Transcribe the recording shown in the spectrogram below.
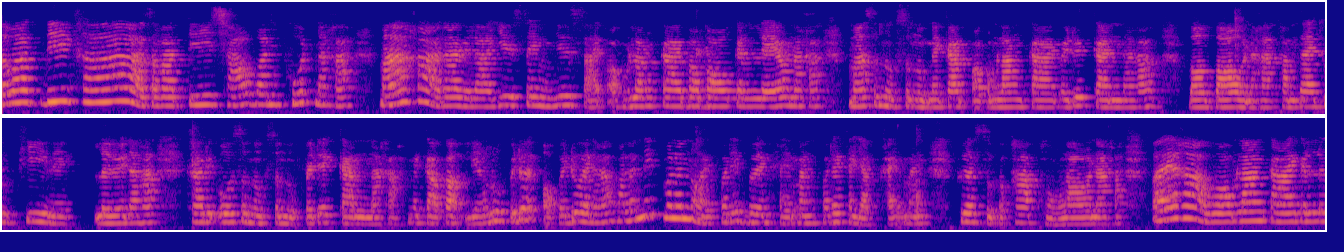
สวัสดีค่ะ สวัสดีเช้าวันพุธนะคะ มาค่ะได้เวลายืดเส้นยืดสายออกกำลังกายเบาๆกันแล้วนะคะ มาสนุกสนุกในการออกกำลังกายไปด้วยกันนะคะ เบาๆนะคะทำได้ทุกที่เลยเลยนะคะคาร์ดิโอสนุกสนุกไปด้วยกันนะคะไม่กล่าวก็เลี้ยงลูกไปด้วยออกไปด้วยนะคะวันละนิดวันละหน่อยพอได้เบิร์นไขมันพอได้ขยับไขมันเพื่อสุขภาพของเรานะคะ ไปค่ะวอร์มร่างกายกันเล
